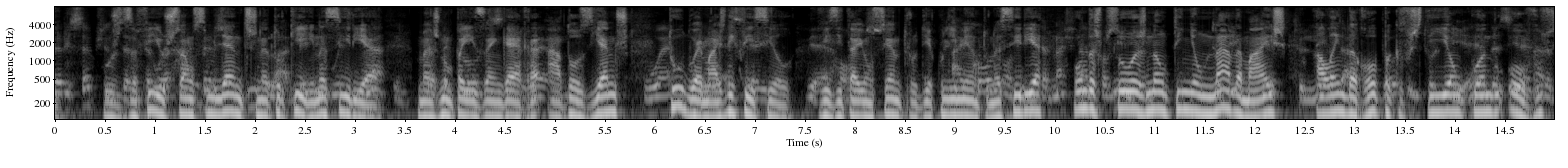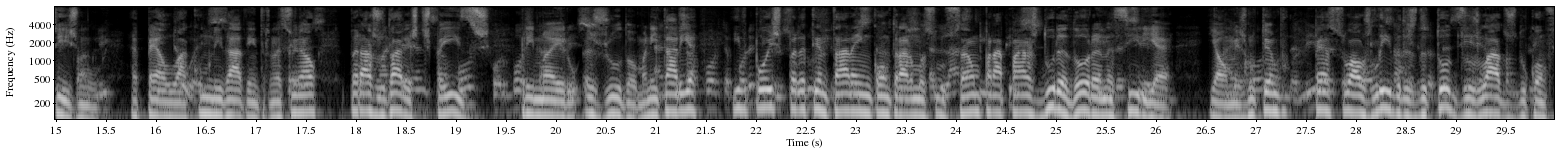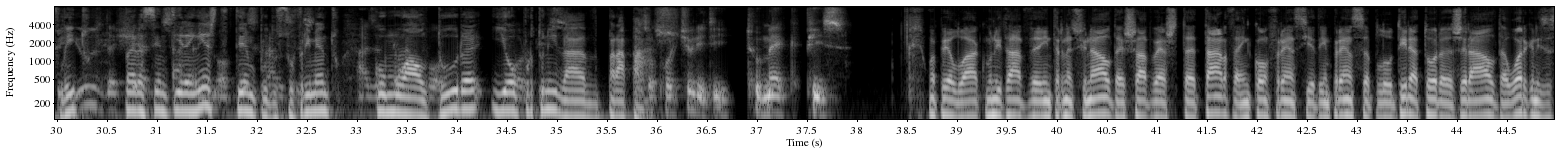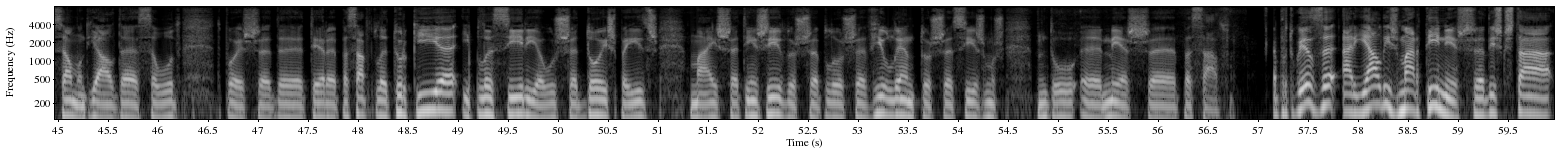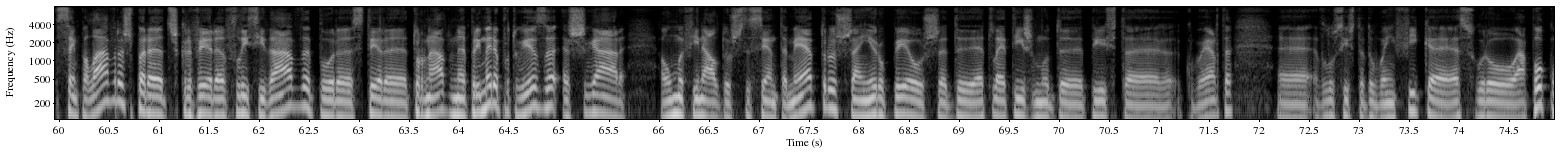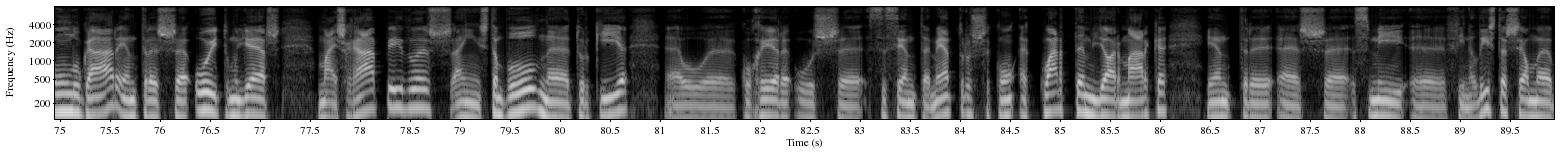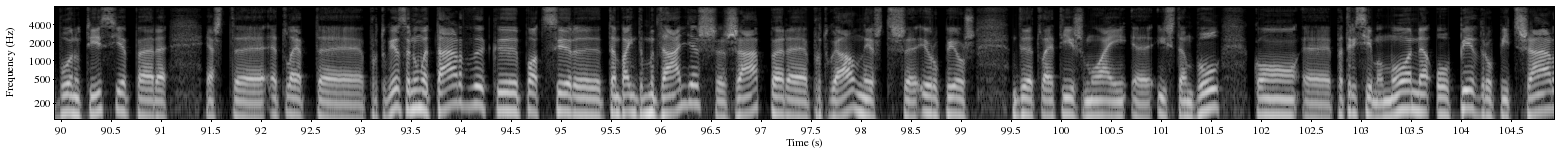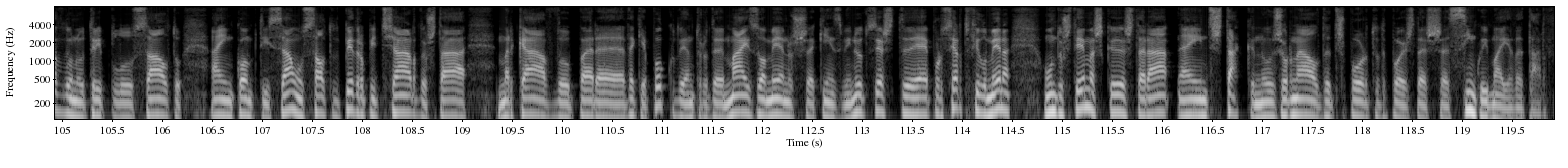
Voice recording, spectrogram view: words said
Os desafios são semelhantes na Turquia e na Síria, mas num país em guerra há 12 anos, tudo é mais difícil. Visitei um centro de acolhimento na Síria, onde as pessoas não tinham nada mais além da roupa que vestiam quando houve o sismo. Apelo à comunidade internacional para ajudar estes países. Primeiro, ajuda humanitária e depois para tentarem encontrar uma solução para a paz duradoura na Síria. E, ao mesmo tempo, peço aos líderes de todos os lados do conflito para sentirem este tempo de sofrimento como a altura e a oportunidade para a paz. Um apelo à comunidade internacional deixado esta tarde em conferência de imprensa pelo diretor-geral da Organização Mundial da Saúde, depois de ter passado pela Turquia e pela Síria, os dois países mais atingidos pelos violentos sismos do eh, mês eh, passado. A portuguesa Arialis Martínez diz que está sem palavras para descrever a felicidade por se ter tornado na primeira portuguesa a chegar a uma final dos 60 metros em europeus de atletismo de pista coberta. A velocista do Benfica assegurou há pouco um lugar entre as oito mulheres mais rápidas em Istambul, na Turquia, ao correr os 60 metros, com a quarta melhor marca entre as eh, semifinalistas. É uma boa notícia para esta atleta portuguesa numa tarde que pode ser eh, também de medalhas já para Portugal nestes eh, europeus de atletismo em Istambul, com Patrícia Mamona ou Pedro Pichardo no triplo salto em competição. O salto de Pedro Pichardo está marcado para daqui a pouco, dentro de mais ou menos 15 minutos. Este é, por certo, Filomena, um dos temas que estará em destaque no Jornal de Desporto depois das 5 e meia da tarde.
